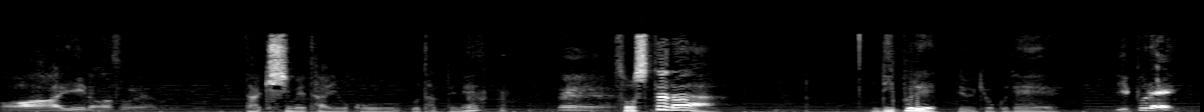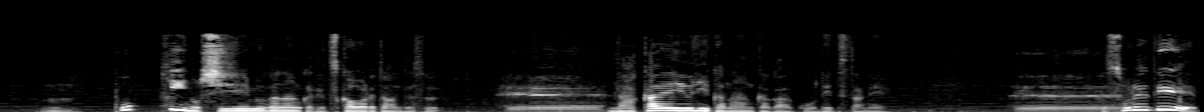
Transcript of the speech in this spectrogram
そう。ああ、いいな、それ。抱きしめたいをこう歌ってね。ええ。そしたら、リプレイっていう曲で、リプレイ。うん。ポッキーの CM がなんかで使われたんです。へ中江ゆりかなんかがこう出てたね。え。へえ。それで、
